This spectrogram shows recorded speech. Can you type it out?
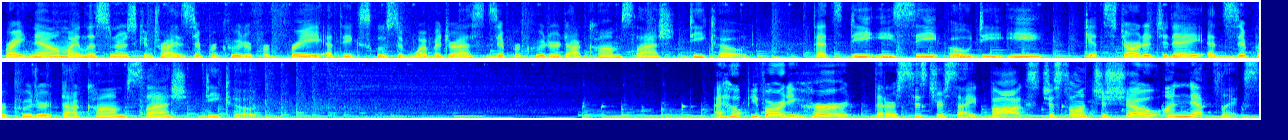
Right now, my listeners can try ZipRecruiter for free at the exclusive web address ziprecruiter.com slash decode. That's D-E-C-O-D-E. Get started today at ziprecruiter.com slash decode. I hope you've already heard that our sister site, Vox, just launched a show on Netflix.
